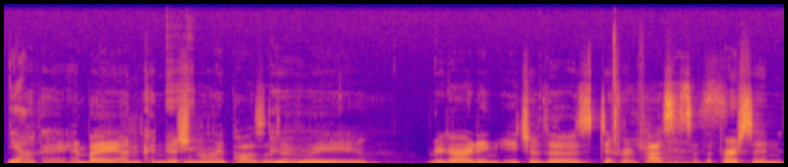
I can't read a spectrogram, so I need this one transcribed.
yeah Okay, and by unconditionally mm-hmm. positively regarding each of those different facets of the person,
